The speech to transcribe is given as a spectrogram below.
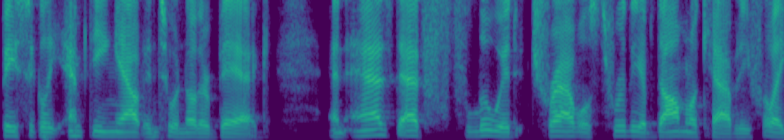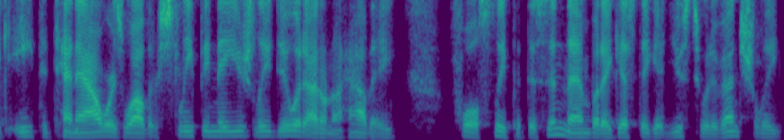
basically emptying out into another bag and as that fluid travels through the abdominal cavity for like eight to 10 hours while they're sleeping, they usually do it. I don't know how they fall asleep with this in them, but I guess they get used to it eventually.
